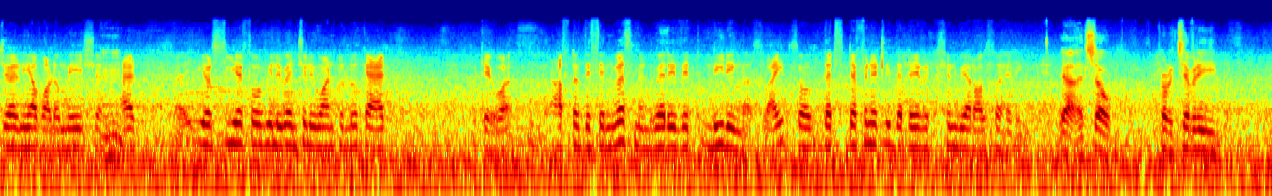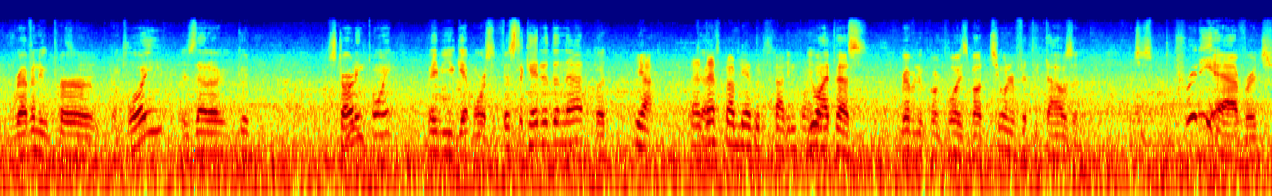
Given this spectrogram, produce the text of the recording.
journey of automation. Mhm. And, uh, your CFO will eventually want to look at, okay, what after this investment, where is it leading us, right? So that's definitely the direction we are also heading. Yeah, and so productivity, revenue per employee, is that a good starting point? Maybe you get more sophisticated than that, but Yeah, that, Okay. that's probably a good starting point. UiPath revenue per employee is about 250,000, which is pretty average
